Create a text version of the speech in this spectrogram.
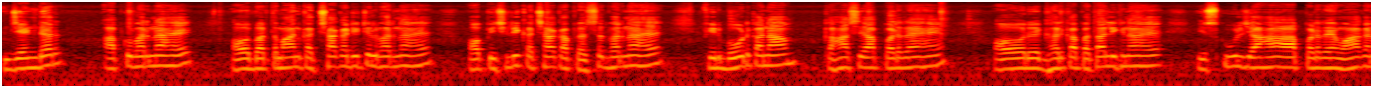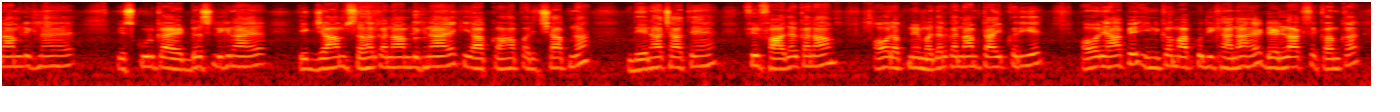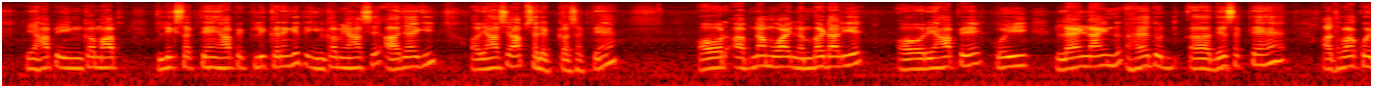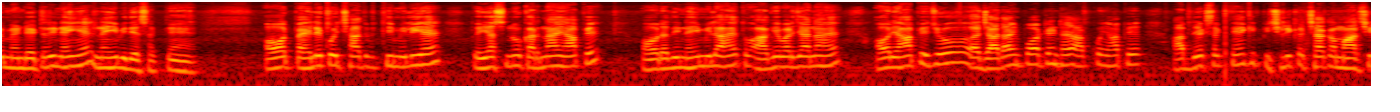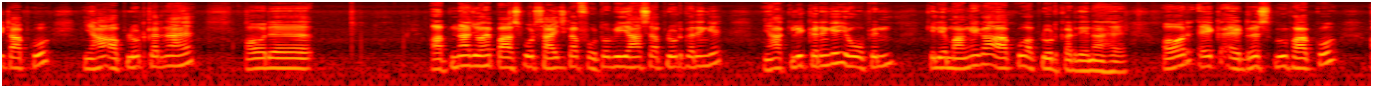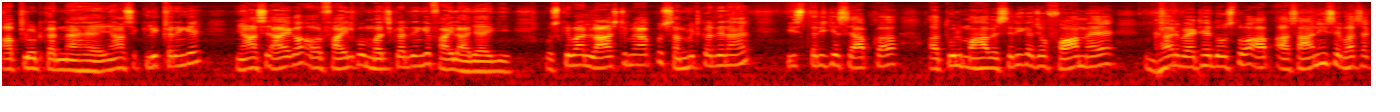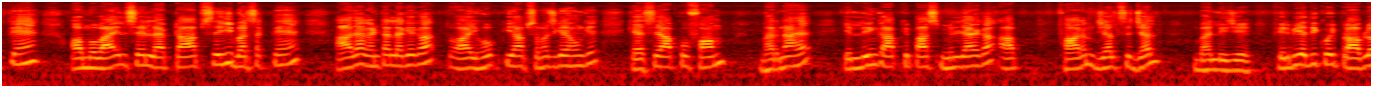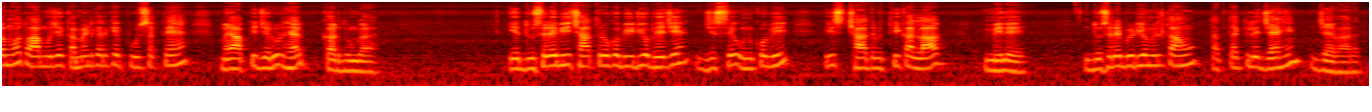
जेंडर आपको भरना है, और वर्तमान कक्षा का डिटेल भरना है, और पिछली कक्षा का प्रतिशत भरना है, फिर बोर्ड का नाम, कहाँ से आप पढ़ रहे हैं और घर का पता लिखना है। स्कूल जहाँ आप पढ़ रहे हैं, वहाँ का नाम लिखना है। स्कूल का एड्रेस लिखना है। एग्ज़ाम शहर का नाम लिखना है कि आप कहाँ परीक्षा अपना देना चाहते हैं। फिर फादर का नाम और अपने मदर का नाम टाइप करिए। और यहाँ पे इनकम आपको दिखाना है, डेढ़ लाख से कम का। तो यहाँ पे इनकम आप लिख सकते हैं। यहाँ पे क्लिक करेंगे तो इनकम यहाँ से आ जाएगी और यहाँ से आप सेलेक्ट कर सकते हैं। और अपना मोबाइल नंबर डालिए। और यहाँ पे कोई लैंडलाइन है तो दे सकते हैं, अथवा कोई मैंडेटरी नहीं है, नहीं भी दे सकते हैं। और पहले कोई छात्रवृत्ति मिली है तो यस नो करना है यहाँ पे, और यदि नहीं मिला है तो आगे बढ़ जाना है। और यहाँ पे जो ज़्यादा इंपॉर्टेंट है आपको यहाँ पे, आप देख सकते हैं कि पिछली कक्षा का मार्कशीट आपको यहाँ अपलोड करना है। और अपना जो है पासपोर्ट साइज़ का फ़ोटो भी यहाँ से अपलोड करेंगे। यहाँ क्लिक करेंगे, ये ओपन के लिए मांगेगा, आपको अपलोड कर देना है। और एक एड्रेस प्रूफ आपको अपलोड करना है। यहाँ से क्लिक करेंगे, यहाँ से आएगा और फ़ाइल को मर्ज कर देंगे फ़ाइल आ जाएगी। उसके बाद लास्ट में आपको सबमिट कर देना है। इस तरीके से आपका अतुल महावेश्वरी का जो फॉर्म है, घर बैठे दोस्तों आप आसानी से भर सकते हैं और मोबाइल से लैपटॉप से ही भर सकते हैं। आधा घंटा लगेगा तो आई होप कि आप समझ गए होंगे कैसे आपको फॉर्म भरना है। ये लिंक आपके पास मिल जाएगा। आप फार्म जल्द से जल्द भर लीजिए। फिर भी यदि कोई प्रॉब्लम हो तो आप मुझे कमेंट करके पूछ सकते हैं। मैं आपकी ज़रूर हेल्प कर दूँगा। ये दूसरे भी छात्रों को वीडियो भेजें, जिससे उनको भी इस छात्रवृत्ति का लाभ मिले। दूसरे वीडियो मिलता हूँ। तब तक के लिए जय हिंद, जय भारत।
